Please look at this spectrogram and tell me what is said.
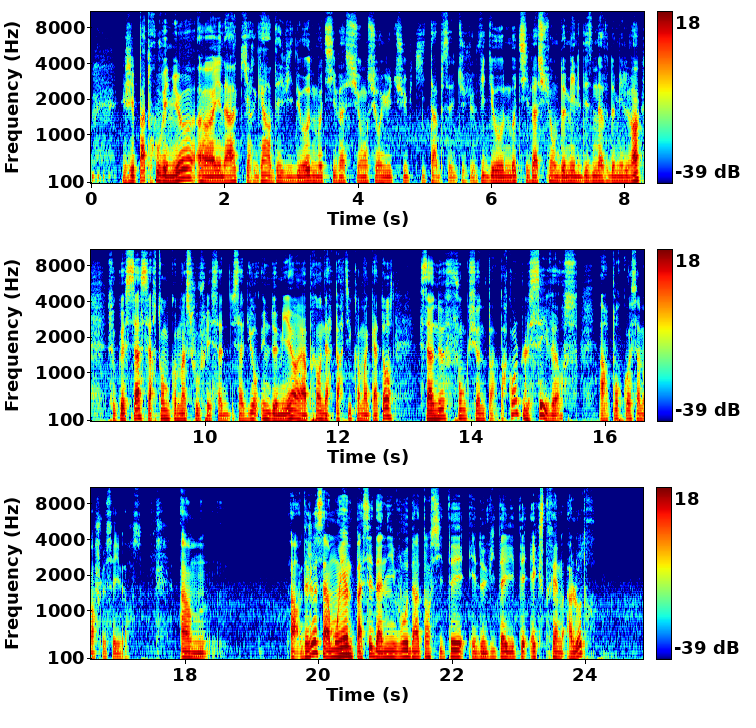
j'ai pas trouvé mieux. Il euh, y en a qui regardent des vidéos de motivation sur YouTube, qui tapent ces vidéos de motivation 2019-2020. Sauf que ça, ça retombe comme un soufflet. Ça, dure une demi-heure et après on est reparti comme un 14. Ça ne fonctionne pas. Par contre, le Savers, alors pourquoi ça marche le Savers? Hum, Alors déjà, c'est un moyen de passer d'un niveau d'intensité et de vitalité extrême à l'autre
